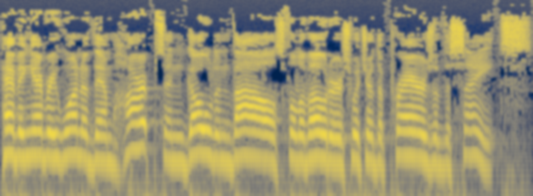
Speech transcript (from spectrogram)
having every one of them harps and golden vials full of odors, which are the prayers of the saints.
